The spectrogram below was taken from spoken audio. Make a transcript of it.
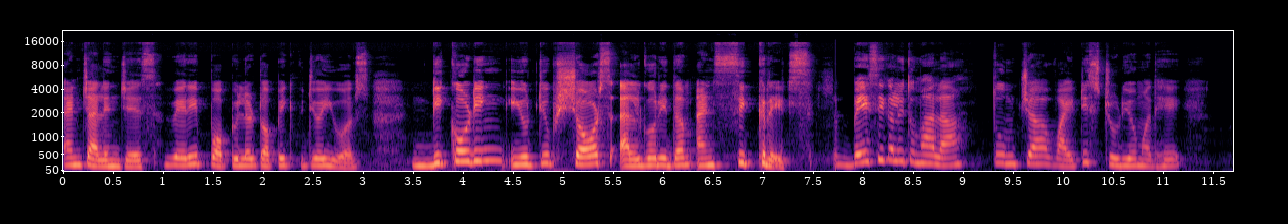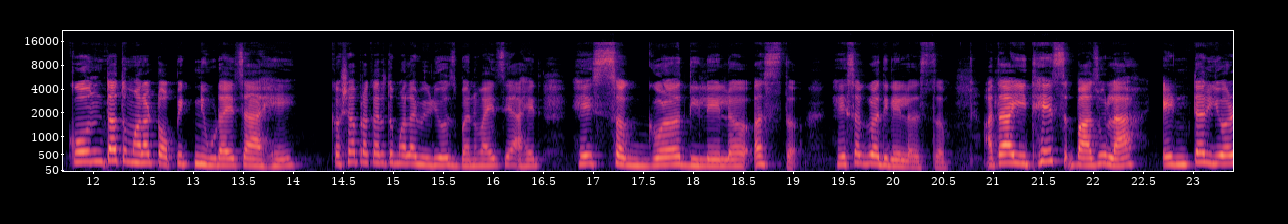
and challenges very popular topic with your viewers decoding YouTube shorts algorithm and secrets basically तुम्हाला तुमच्या वाय टी स्टुडिओमध्ये कोणता तुम्हाला टॉपिक निवडायचा आहे कशा प्रकारे तुम्हाला व्हिडिओज बनवायचे आहेत हे सगळं दिलेलं असतं. हे सगळं दिलेलं असतं. आता इथेच बाजूला एंटर युअर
